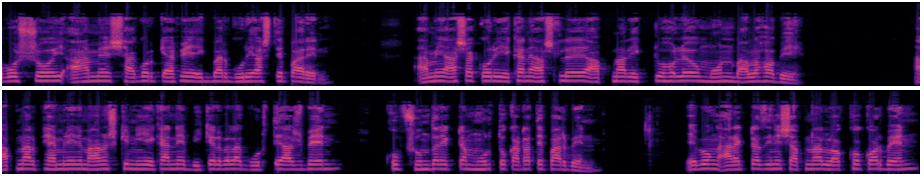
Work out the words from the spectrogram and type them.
অবশ্যই আহমেদ সাগর ক্যাফে একবার ঘুরে আসতে পারেন। আমি আশা করি এখানে আসলে আপনার একটু হলেও মন ভালো হবে। আপনার ফ্যামিলির মানুষকে নিয়ে এখানে বিকেলবেলা ঘুরতে আসবেন, খুব সুন্দর একটা মুহূর্ত কাটাতে পারবেন। এবং আরেকটা জিনিস আপনারা লক্ষ্য করবেন,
